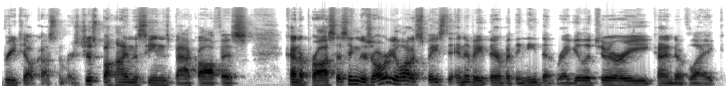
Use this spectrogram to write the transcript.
retail customers, just behind the scenes, back office kind of processing. There's already a lot of space to innovate there, but they need that regulatory kind of like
